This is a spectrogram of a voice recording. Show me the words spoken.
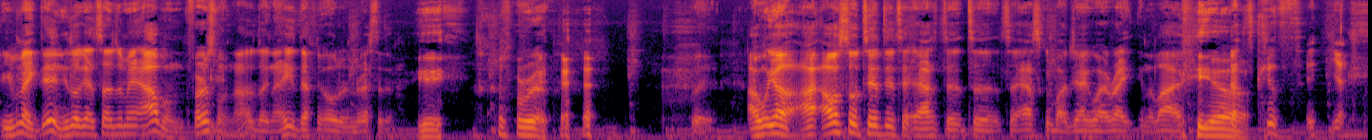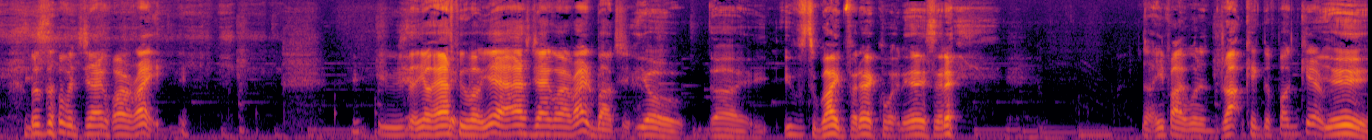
Even back then, you look at Sunz of Man album, first one. I was like, nah, he's definitely older than the rest of them Yeah. for real. But I yeah, I also tempted to ask to, to, to ask him about Jaguar Wright in the live. Yeah. That's good. Yeah. What's up with Jaguar Wright? You say, yo, ask people. Yeah, I asked Jaguar Wright about you. Yo, uh, he was too hype for that. They said that. No, he probably would have drop kicked the fucking camera. Yeah.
